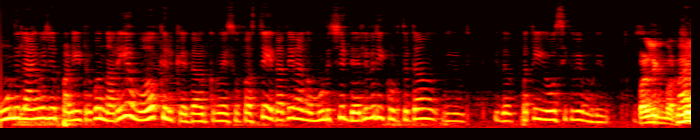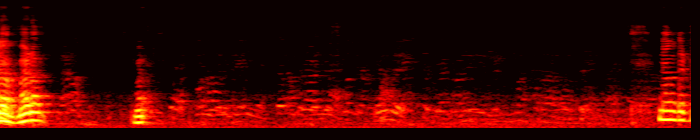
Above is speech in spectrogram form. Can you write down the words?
மூணு லாங்குவேஜ் பண்ணிட்டு இருக்கோம். நிறைய ஒர்க் இருக்கு எல்லாருக்குமே. ஸோ ஃபஸ்ட்டு எல்லாத்தையும் நாங்கள் முடிச்சு டெலிவரி கொடுத்துட்டா இதை பற்றி யோசிக்கவே முடியும். மேடம் மேடம் நாங்கள்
